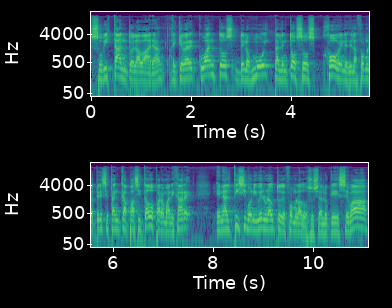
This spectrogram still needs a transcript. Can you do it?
subís tanto la vara, hay que ver cuántos de los muy talentosos jóvenes de la Fórmula 3 están capacitados para manejar en altísimo nivel un auto de Fórmula 2. O sea, lo que se va,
